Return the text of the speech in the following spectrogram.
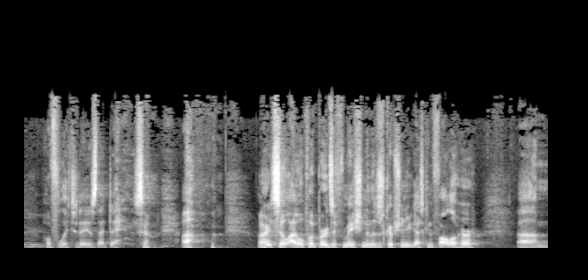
Mm-hmm. Hopefully today is that day. So, uh, all right. So I will put Bird's information in the description. You guys can follow her. Um,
